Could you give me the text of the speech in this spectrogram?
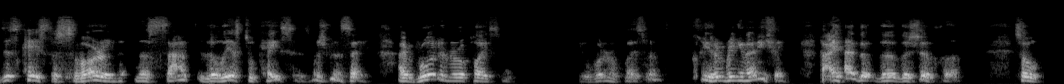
this case, the Svara, Nasat, the last two cases, what's going to say? I brought in a replacement. You brought in a replacement? You didn't bring in anything. I had the the, the shivcha. So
